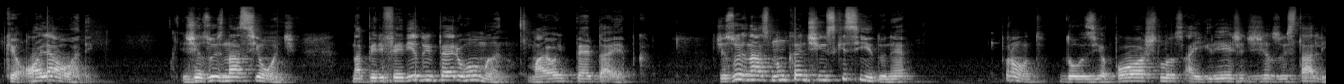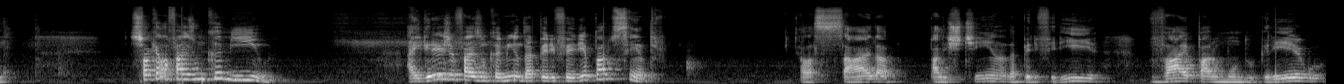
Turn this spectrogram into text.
Porque olha a ordem. Jesus nasce onde? Na periferia do Império Romano, maior império da época. Jesus nasce num cantinho esquecido, né? Pronto, doze apóstolos, a igreja de Jesus está ali. Só que ela faz um caminho. A igreja faz um caminho da periferia para o centro. Ela sai da Palestina, da periferia, vai para o mundo grego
